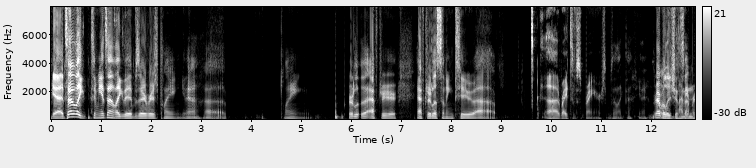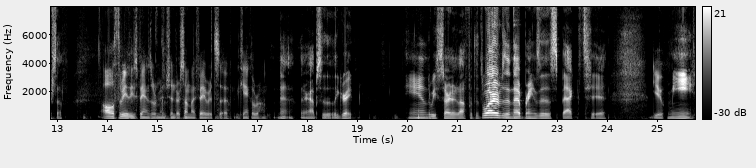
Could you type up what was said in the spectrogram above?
yeah, it sounded like to me it sounded like the observers playing, you know, uh, playing or after after listening to uh, uh, Rites of Spring or something like that. You know, Revolution I mean- Summer stuff. All three of these bands were mentioned are some of my favorites, so you can't go wrong. Yeah, they're absolutely great. And we started off with the dwarves, and that brings us back to You. me.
